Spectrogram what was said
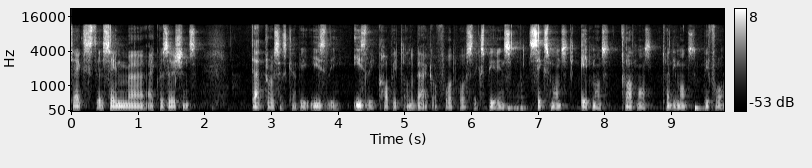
the same uh, acquisitions, that process can be easily, easily copied on the back of what was experienced six months, eight months, 12 months, 20 months before.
